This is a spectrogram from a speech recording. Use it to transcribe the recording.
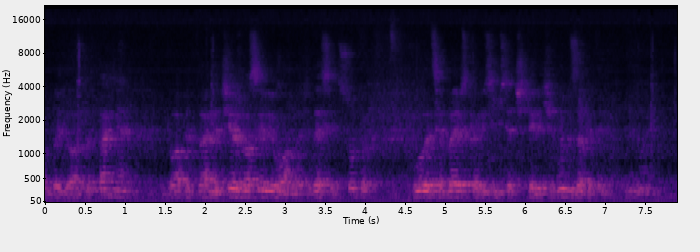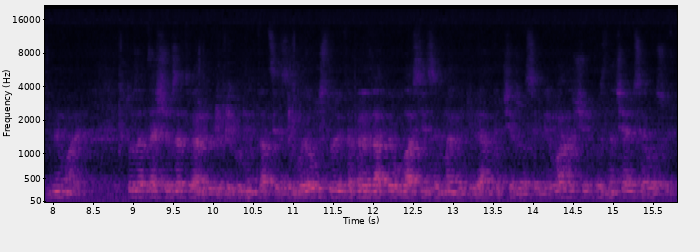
Обидва питання. Два питання. Чиж Василь Іванович, 10 суток, вулиця Бельська, 84. Чи будуть запитання? Немає. Немає. Хто за те, щоб затвердити документацію землеустрою та передати у власність земельну ділянку Чиж Василю Івановичу, визначаємося голосуємо.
